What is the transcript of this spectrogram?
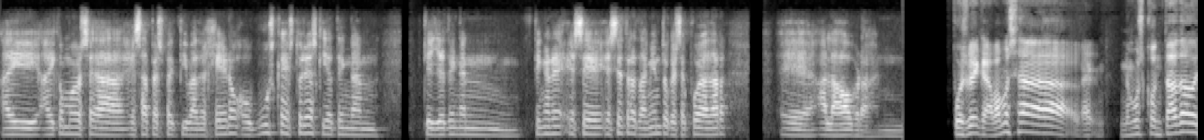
hay, hay como esa, esa, perspectiva de género o busca historias que ya tengan que ya tengan, tengan ese, ese tratamiento que se pueda dar eh, a la obra. Pues venga, vamos a. No hemos contado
